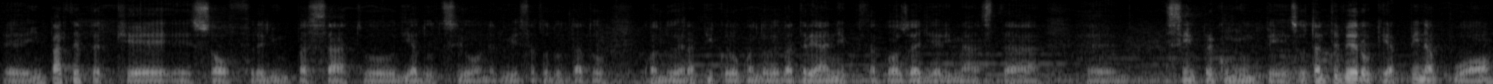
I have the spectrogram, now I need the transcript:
eh, in parte perché eh, soffre di un passato di adozione, lui è stato adottato quando era piccolo, quando aveva tre anni e questa cosa gli è rimasta eh, sempre come un peso, tant'è vero che appena può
